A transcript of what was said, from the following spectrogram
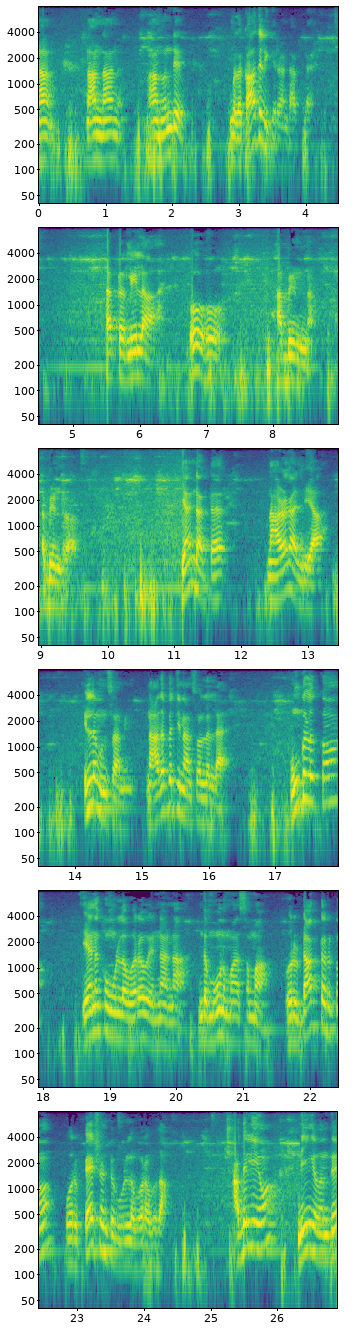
நான் நான் நான் நான் வந்து உங்களை காதலிக்கிறேன் டாக்டர் டாக்டர் லீலா ஓஹோ அப்படின்னா அப்படின்றார். ஏன் டாக்டர் நான் அழகா இல்லையா? இல்லை முன்சாமி நான் அதை பற்றி நான் சொல்லலை. உங்களுக்கும் எனக்கும் உள்ள உறவு என்னன்னா இந்த மூணு மாசமா ஒரு டாக்டருக்கும் ஒரு பேஷண்ட்டுக்கும் உள்ள உறவு தான். அதுலேயும் நீங்கள் வந்து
